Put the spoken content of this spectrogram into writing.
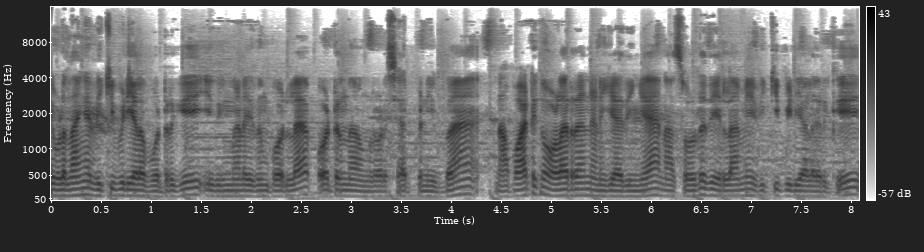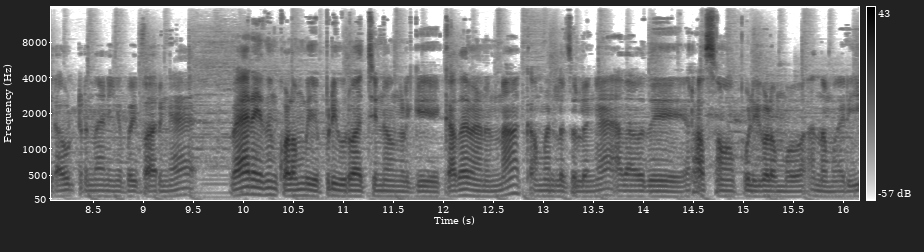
இவ்வளோ தாங்க விக்கிபீடியாவில் போட்டிருக்கு. இதுக்கு மேலே எதுவும் போடல. போட்டிருந்தா அவங்களோட ஷேர் பண்ணிப்பேன். நான் பாட்டுக்கு வளர்றேன்னு நினைக்காதீங்க. நான் சொல்கிறது எல்லாமே விக்கிபீடியாவில் இருக்குது டவுட் இருந்தால் நீங்கள் போய் பாருங்கள் வேறு எதுவும் குழம்பு எப்படி உருவாச்சுன்னு உங்களுக்கு கதை வேணும்னா கமெண்டில் சொல்லுங்கள் அதாவது ரசம் புளி குழம்பு அந்த மாதிரி.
